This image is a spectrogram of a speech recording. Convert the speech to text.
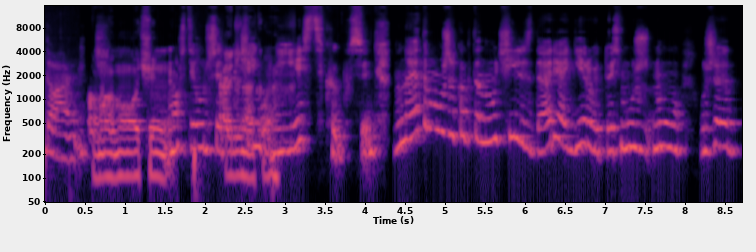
да. По-моему, очень Может, тебе лучше это печенье не есть, как бы все. Ну, на этом мы уже как-то научились, да, реагировать. То есть мы уже, ну, уже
